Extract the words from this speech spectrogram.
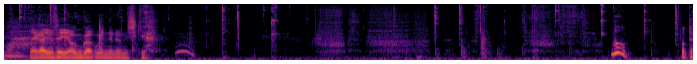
와. 내가 요새 연구하고 있는 음식이야. 뭐, 어때?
